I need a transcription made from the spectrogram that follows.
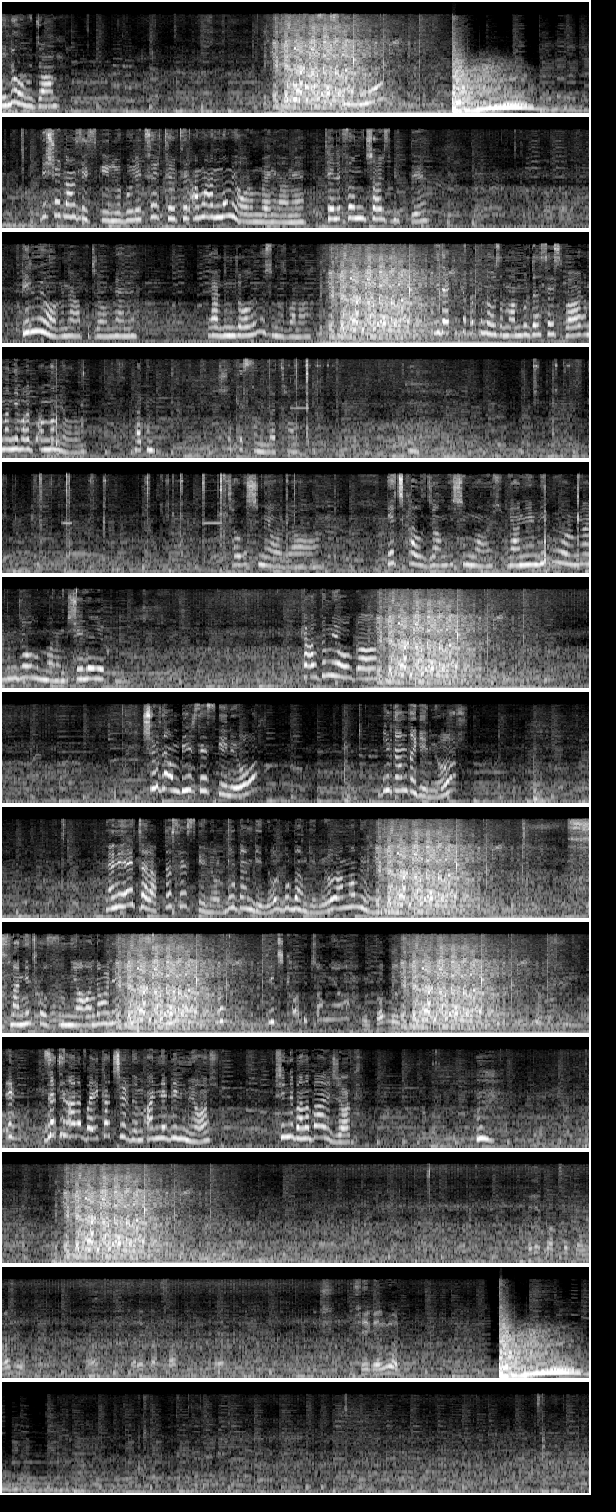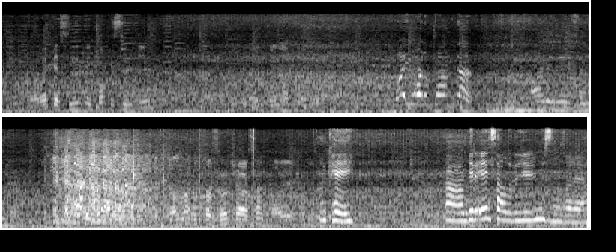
Deli olacağım. Bir şuradan ses geliyor böyle tır tır tır ama anlamıyorum ben yani. Telefonun şarj bitti. Bilmiyorum ne yapacağım yani. Yardımcı olur musunuz bana? Bir dakika bakın o zaman burada ses var ama ne var anlamıyorum. Bakın şu kısımda tam. Çalışmıyor ya. Geç kalacağım, işim var. Yani bilmiyorum, yardımcı olun bana, bir şeyler yapın. Kaldım yolda. Şuradan bir ses geliyor. Buradan da geliyor. Yani her tarafta ses geliyor. Buradan geliyor, buradan geliyor. Anlamıyorum. Üf, lanet olsun ya, lanet olsun. Of, Geç kalacağım ya. E, zaten arabayı kaçırdım. Anne bilmiyor. Şimdi bana bağıracak. Yukarı kalksak yanmaz mı? He? Yukarı kalksak. Bir şey gelmiyor. Araba kesinlikle çok ısındı. O yüzden. Why you wanna pump that? Haydi be sen de. Allah ustasını çağırsan daha iyi. Okey. Aa, bir el sallayabilir misiniz oraya?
